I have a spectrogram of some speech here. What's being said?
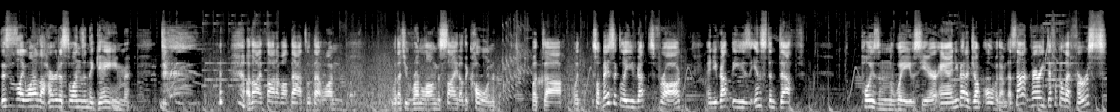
This is like one of the hardest ones in the game. Although I thought about that with that one... With that you run along the side of the cone. But, uh... With, so basically, you've got this frog, and you've got these instant death poison waves here, and you gotta jump over them. That's not very difficult at first,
